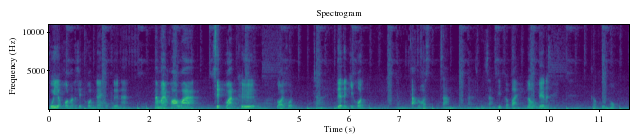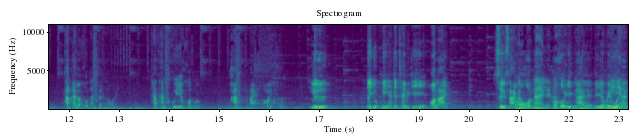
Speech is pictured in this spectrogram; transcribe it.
คุยกับคนวันละสิบคนได้ 6 เดือนนะ นั่นหมายความว่า 10 วันคือร้อยคน ใช่ เดือนหนึ่งกี่คนสามร้อก็ยสามอ่าคูณสามสิบเข้าไป แล้วหกเดือนนะก็คูณหกพันแปดร้อยคนพันแปดร้อยถ้าท่านคุยกับคนพันแปดร้อยคน หรือในยุคนี้อาจจะใช้วิธีออนไลน์ สื่อสารกับคนง่ายเลยครับโอ้โหยิ่งง่ายเลยเดี๋ยวยังไม่พูดนะ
